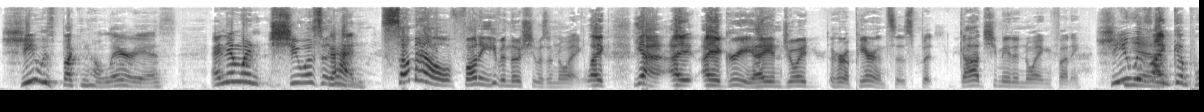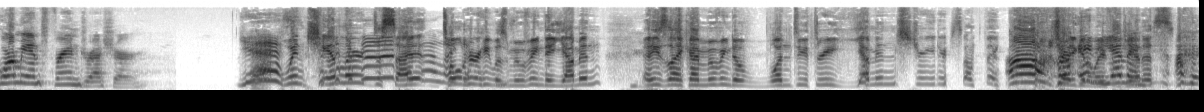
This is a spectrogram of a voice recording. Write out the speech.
She was fucking hilarious. And then when she was go ahead. Somehow funny, even though she was annoying. Like, yeah, I I agree. I enjoyed her appearances, but God, she made annoying funny. She was like a poor man's Fran Drescher. Yes. When Chandler decided, told her he was moving to Yemen, and he's like, "I'm moving to one two three Yemen Street or something." Oh, to try to get in away Yemen. from Janice. Uh,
